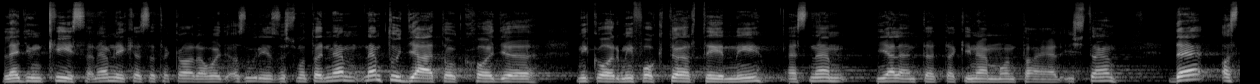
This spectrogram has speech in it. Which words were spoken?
Legyünk készen. Emlékezzetek arra, hogy az Úr Jézus mondta, hogy nem, nem tudjátok, hogy mikor mi fog történni, ezt nem jelentette ki, nem mondta el Isten, de azt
